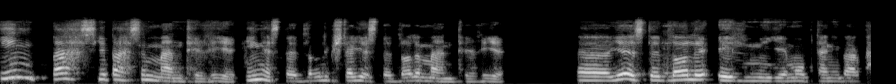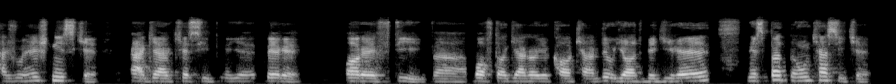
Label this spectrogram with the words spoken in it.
این بحث یه بحث منطقیه. این استدلال بیشتر یه استدلال منطقیه. یه استدلال علمی مبتنی بر پژوهش نیست که اگر کسی بره RFD و بافتاگرای کار کرده و یاد بگیره نسبت به اون کسی که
